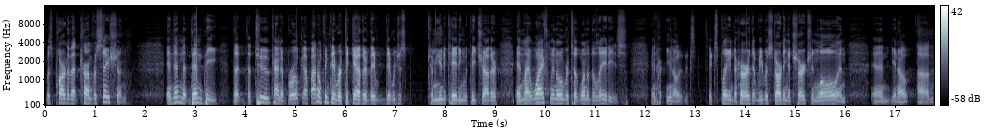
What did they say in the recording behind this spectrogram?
was part of that conversation. And then the, then the, the, the two kind of broke up. I don't think they were together, they, they were just communicating with each other. And my wife went over to one of the ladies and, you know, ex- explained to her that we were starting a church in Lowell and, and you know, um,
